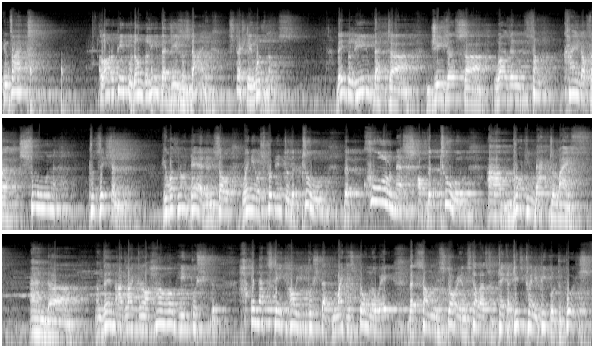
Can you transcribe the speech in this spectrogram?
In fact, a lot of people don't believe that Jesus died, especially Muslims. They believe that uh, Jesus uh, was in some kind of a swoon position. He was not dead, and so when he was put into the tomb, the coolness of the tomb uh, brought him back to life. And, uh, and then I'd like to know how he pushed the in that state, how he pushed that mighty stone away that some historians tell us to take at least 20 people to push.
